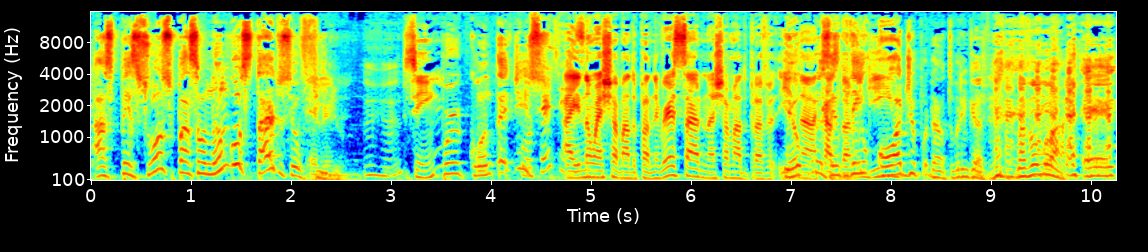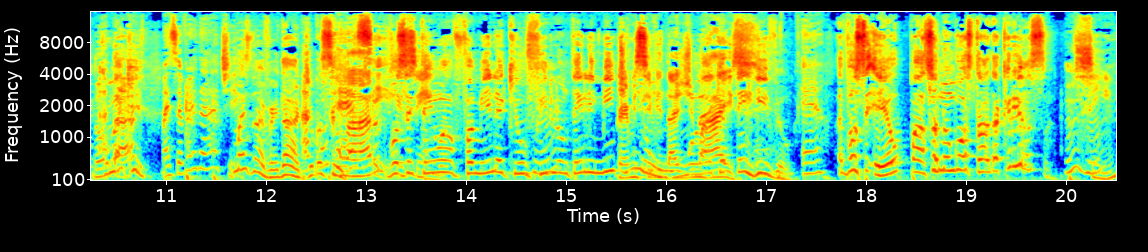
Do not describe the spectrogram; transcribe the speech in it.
As pessoas passam a não gostar do seu filho Sim. por conta Com disso. certeza. Aí não é chamado para aniversário, não é chamado para ir Eu, na por casa exemplo, do tenho amiguinho. ódio por. Não, tô brincando. Mas vamos lá. É, como dá. é que. Mas é verdade. Mas não é verdade? Tipo assim. Claro você sim. tem uma família que o filho não tem limite Permissividade nenhum. O moleque demais. é terrível. É. Você, eu passo a não gostar da criança. Uhum, Sim.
